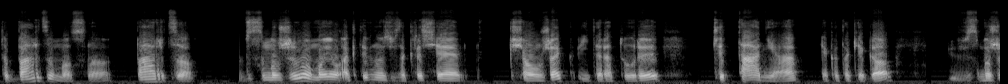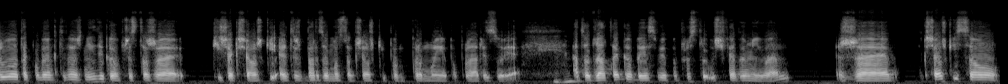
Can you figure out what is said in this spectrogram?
to bardzo mocno, bardzo wzmożyło moją aktywność w zakresie książek, literatury, czytania jako takiego. Wzmożyło taką moją aktywność nie tylko przez to, że piszę książki, ale też bardzo mocno książki promuję, popularyzuję. Mhm. A to dlatego, bo ja sobie po prostu uświadomiłem, że książki są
